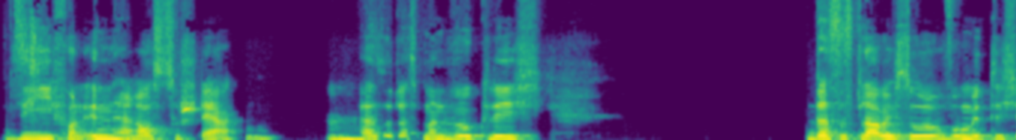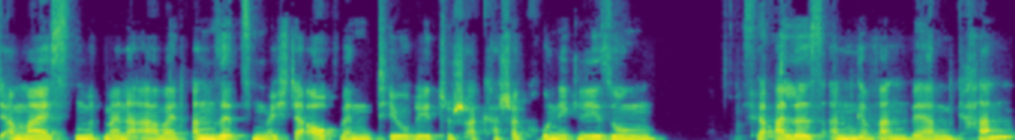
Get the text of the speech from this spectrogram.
sie von innen heraus zu stärken. Mhm. Also, dass man wirklich das ist, glaube ich, so, womit ich am meisten mit meiner Arbeit ansetzen möchte, auch wenn theoretisch Akasha-Chronik-Lesung für alles angewandt werden kann,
